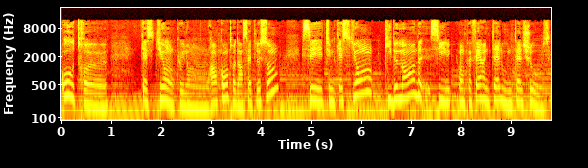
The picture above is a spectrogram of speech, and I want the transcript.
Autre euh, question que l'on rencontre dans cette leçon, c'est une question qui demande si on peut faire une telle ou une telle chose.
